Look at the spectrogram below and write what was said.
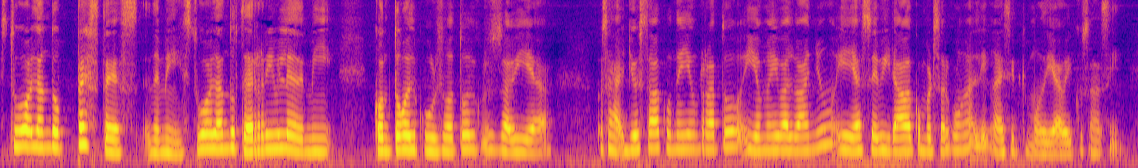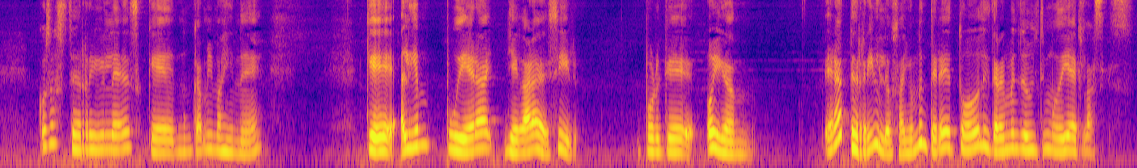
estuvo hablando pestes de mí, estuvo hablando terrible de mí con todo el curso, todo el curso sabía. O sea, yo estaba con ella un rato y yo me iba al baño y ella se viraba a conversar con alguien, a decir que me odiaba y cosas así. Cosas terribles que nunca me imaginé que alguien pudiera llegar a decir. Porque, oigan, era terrible, o sea, yo me enteré de todo literalmente el último día de clases.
